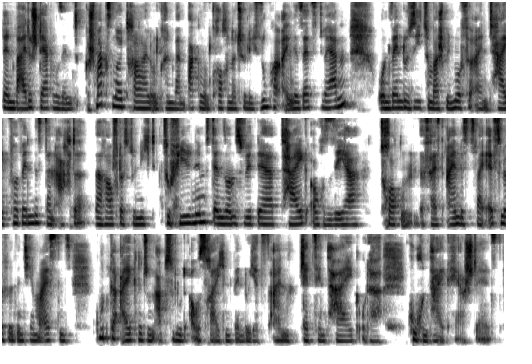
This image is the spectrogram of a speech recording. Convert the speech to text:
denn beide Stärken sind geschmacksneutral und können beim Backen und Kochen natürlich super eingesetzt werden. Und wenn du sie zum Beispiel nur für einen Teig verwendest, dann achte darauf, dass du nicht zu viel nimmst, denn sonst wird der Teig auch sehr trocken. Das heißt, ein bis zwei Esslöffel sind hier meistens gut geeignet und absolut ausreichend, wenn du jetzt einen Plätzchenteig oder Kuchenteig herstellst.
